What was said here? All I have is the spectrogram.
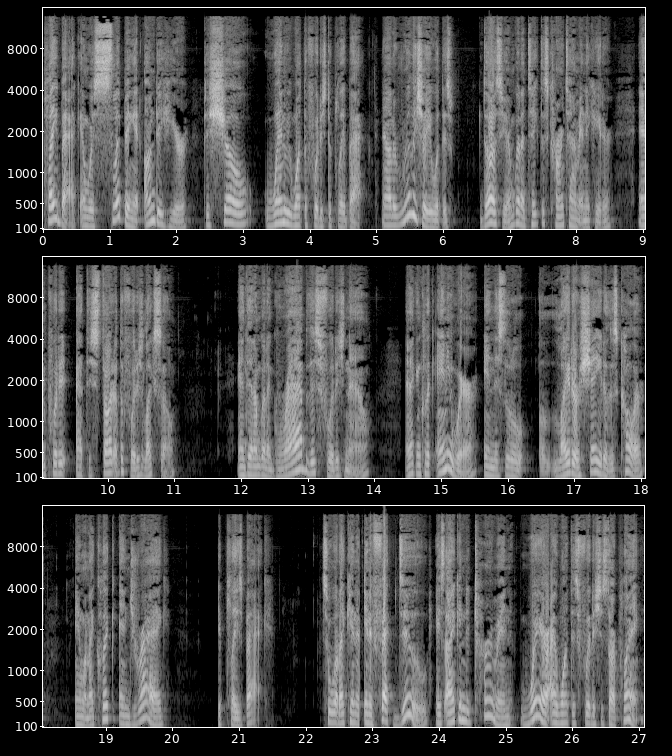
playback and we're slipping it under here to show when we want the footage to play back. Now to really show you what this does here, I'm going to take this current time indicator and put it at the start of the footage like so. And then I'm going to grab this footage now and I can click anywhere in this little uh, lighter shade of this color. And when I click and drag, it plays back. So what I can in effect do is I can determine where I want this footage to start playing.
